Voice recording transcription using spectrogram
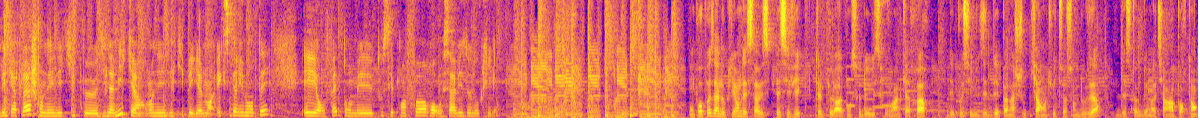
BK Flash, on est une équipe euh, dynamique, on est une équipe également expérimentée et en fait on met tous ces points forts au service de nos clients. On propose à nos clients des services spécifiques tels que la réponse au devis sous 24 heures, des possibilités de dépannage sous 48-72 heures, des stocks de matières importants,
